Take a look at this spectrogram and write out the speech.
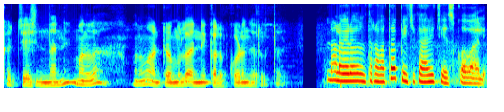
కట్ చేసిన దాన్ని మళ్ళీ మనం ఆ డ్రమ్ములో అన్నీ కలుపుకోవడం జరుగుతుంది. నలభై రోజుల తర్వాత పిచికారీ చేసుకోవాలి.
